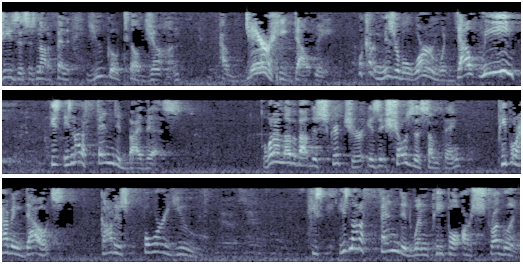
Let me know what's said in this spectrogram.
Jesus is not offended. You go tell John, how dare he doubt me? What kind of miserable worm would doubt me? He's, he's not offended by this. What I love about this scripture is it shows us something. People are having doubts. God is for you. He's, he's not offended when people are struggling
